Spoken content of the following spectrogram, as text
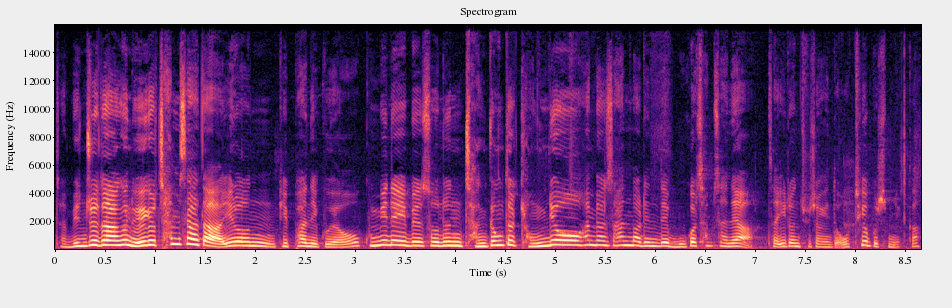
자, 민주당은 외교 참사다 이런 비판이고요. 국민의힘에서는 장병들 격려하면서 한 말인데 뭐가 참사냐? 자, 이런 주장인데 어떻게 보십니까?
